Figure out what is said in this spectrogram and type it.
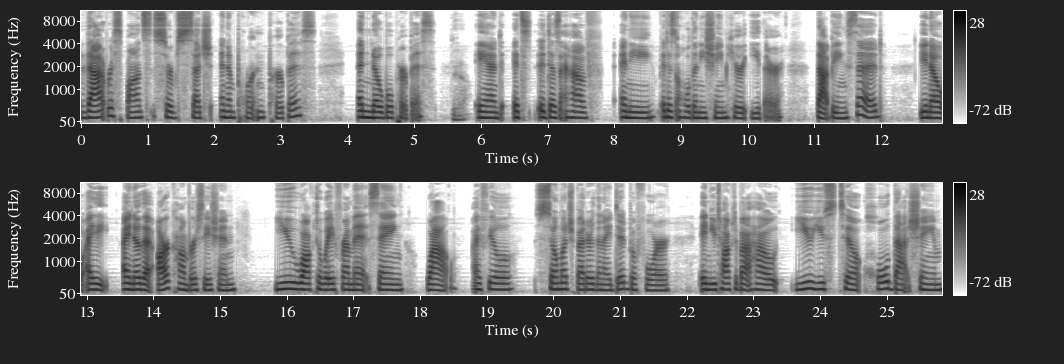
That response served such an important purpose a noble purpose yeah. And it's it doesn't have any it doesn't hold any shame here either. That being said you know i i know that our conversation you walked away from it saying wow i feel so much better than i did before. And you talked about how you used to hold that shame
